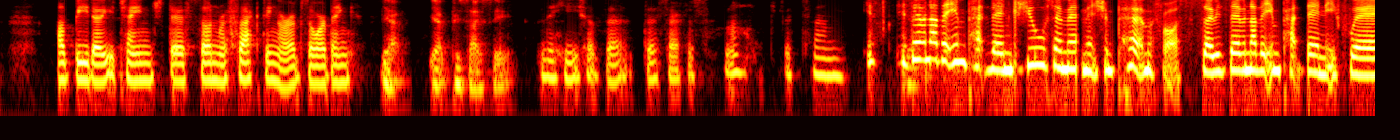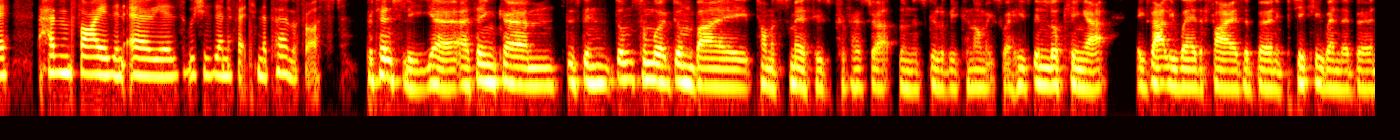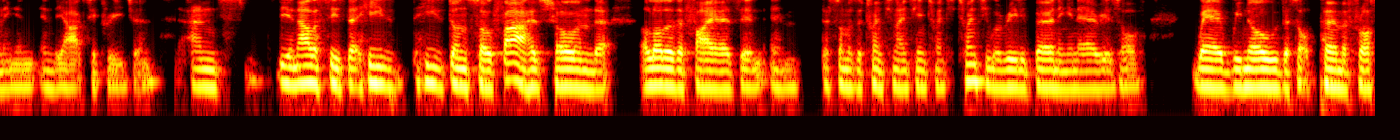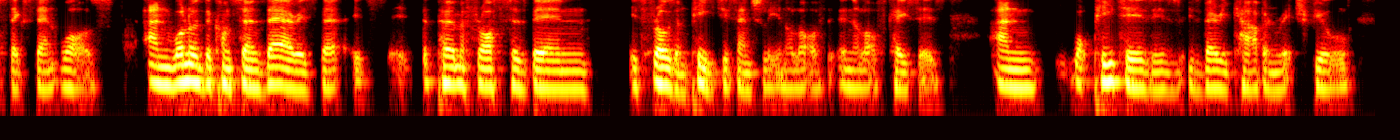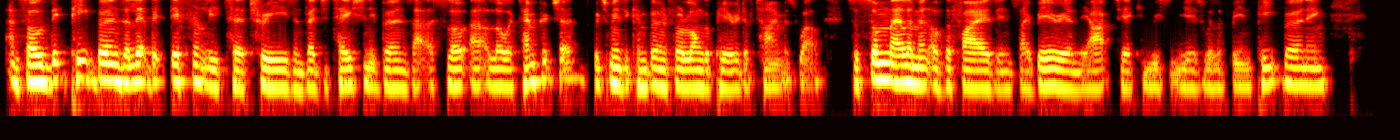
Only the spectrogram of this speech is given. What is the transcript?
albedo, you change the sun reflecting or absorbing. Yeah, yeah, precisely. The heat of the the surface. No, it's um. Is is yeah. there another impact then? Because you also mentioned permafrost. So is there another impact then if we're having fires in areas which is then affecting the permafrost? Potentially, yeah. I think um, there's been done some work done by Thomas Smith, who's professor at London School of Economics, where he's been looking at exactly where the fires are burning, particularly when they're burning in, in the Arctic region. And the analyses that he's he's done so far has shown that a lot of the fires in, in the summers of 2019, 2020 were really burning in areas of where we know the sort of permafrost extent was. And one of the concerns there is that it's it, the permafrost has been is frozen peat essentially in a lot of in a lot of cases. And what peat is is is very carbon rich fuel and so the peat burns a little bit differently to trees and vegetation. It burns at a slow, at a lower temperature, which means it can burn for a longer period of time as well. So some element of the fires in Siberia and the Arctic in recent years will have been peat burning.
